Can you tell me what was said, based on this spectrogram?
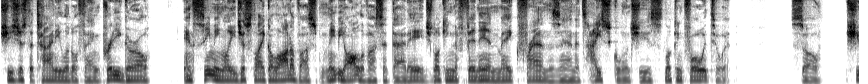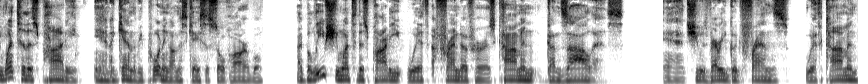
She's just a tiny little thing, pretty girl, and seemingly just like a lot of us, maybe all of us at that age, looking to fit in, make friends, and it's high school and she's looking forward to it. So she went to this party, and again, the reporting on this case is so horrible. I believe she went to this party with a friend of hers, Carmen Gonzalez and she was very good friends with Carmen.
